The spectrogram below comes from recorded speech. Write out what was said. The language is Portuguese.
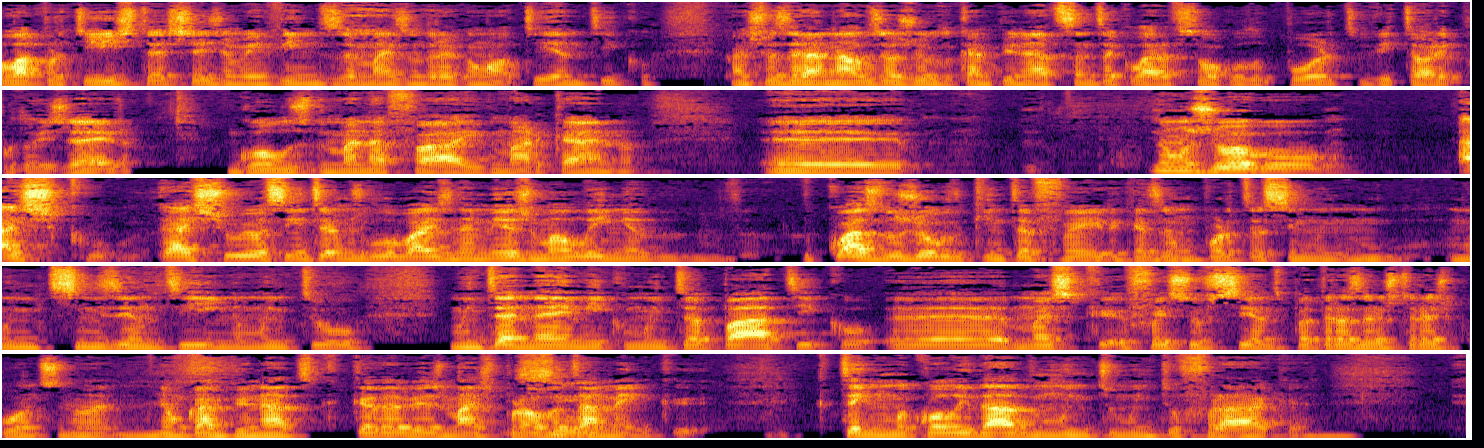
Olá portistas, sejam bem-vindos a mais um Dragão Autêntico. Vamos fazer a análise ao jogo do campeonato Santa Clara Futebol Clube do Porto, vitória por 2-0, golos de Manafá e de Marcano. Uh, num jogo, acho, acho eu assim em termos globais, na mesma linha de, quase do jogo de quinta-feira, quer dizer, um Porto assim muito cinzentinho, muito muito anémico, muito apático, uh, mas que foi suficiente para trazer os três pontos não é? num campeonato que cada vez mais prova Sim. também que, que, tem uma qualidade muito, muito fraca.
